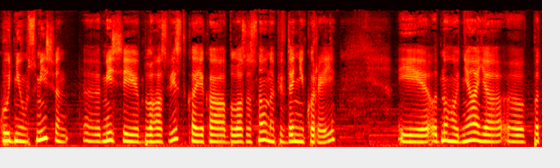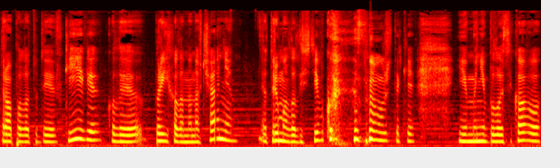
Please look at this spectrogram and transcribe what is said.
Good News Mission, місії Благозвістка, яка була заснована в Південній Кореї. І одного дня я потрапила туди в Києві, коли приїхала на навчання, отримала листівку знову ж таки, і мені було цікаво.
